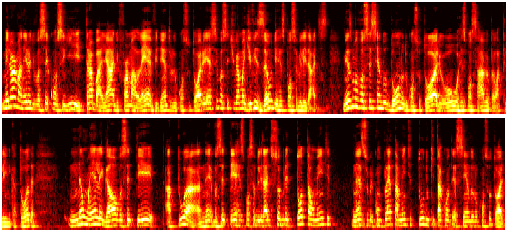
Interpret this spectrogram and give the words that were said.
melhor maneira de você conseguir trabalhar de forma leve dentro do consultório é se você tiver uma divisão de responsabilidades. Mesmo você sendo o dono do consultório ou responsável pela clínica toda, não é legal você ter a tua, né, você ter responsabilidade sobre totalmente, né, sobre completamente tudo que está acontecendo no consultório.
